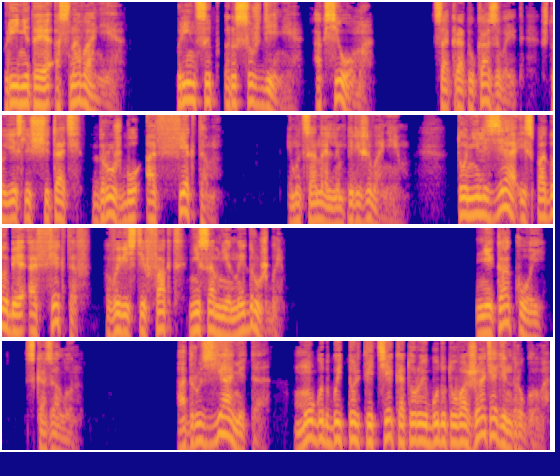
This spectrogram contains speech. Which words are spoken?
Принятое основание. Принцип рассуждения. Аксиома. Сократ указывает, что если считать дружбу аффектом, эмоциональным переживанием, то нельзя из подобия аффектов вывести факт несомненной дружбы. «Никакой», — сказал он. «А друзьями-то могут быть только те, которые будут уважать один другого».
